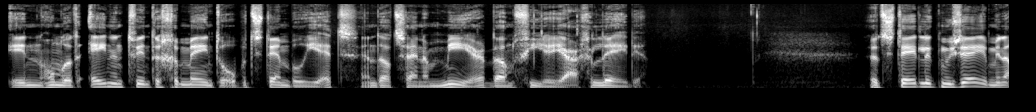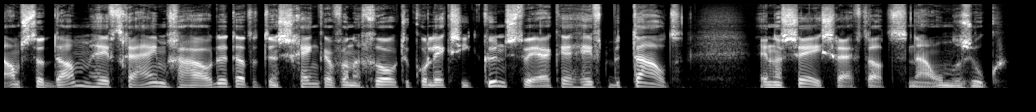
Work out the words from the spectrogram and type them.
in 121 gemeenten op het stembiljet... en dat zijn er meer dan vier jaar geleden. Het Stedelijk Museum in Amsterdam heeft geheim gehouden... dat het een schenker van een grote collectie kunstwerken heeft betaald. NRC schrijft dat na onderzoek.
